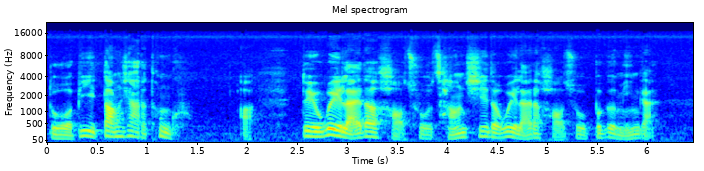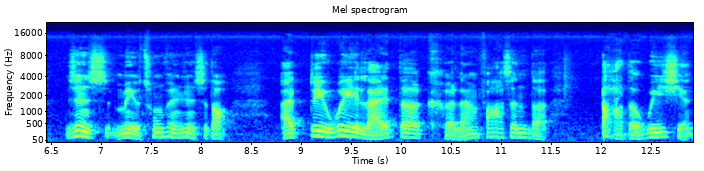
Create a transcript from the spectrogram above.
躲避当下的痛苦，啊，对未来的好处、长期的未来的好处不够敏感，认识没有充分认识到，而对未来的可能发生的大的危险、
